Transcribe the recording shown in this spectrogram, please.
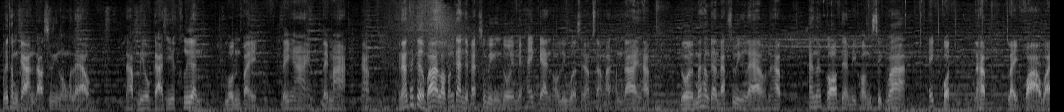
เมื่อทำการดาวสวิงลงมาแล้วนะครับมีโอกาสที่เคลื่อนล้นไปได้ง่ายได้มากนะครับดังนั้นถ้าเกิดว่าเราต้องการจะแบ็กสวิงโดยไม่ให้แกนของรีเวิร์สนะครับสามารถทำได้นะครับโดยเมื่อทำการแบ็กสวิงแล้วนะครับให้นักกอล์ฟเนี่ยมีความรู้สึกว่าให้กด นะครับไหล่ขวาไว้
